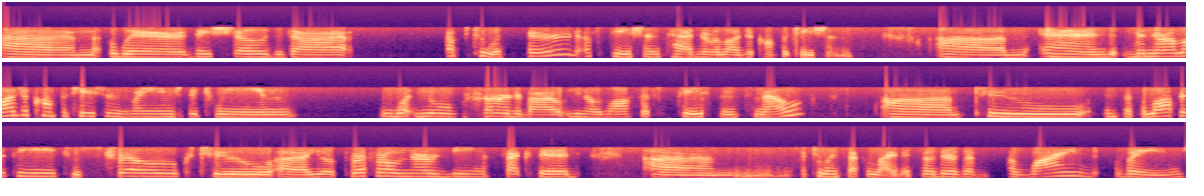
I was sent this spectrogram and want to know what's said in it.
um, where they showed that up to a third of patients had neurologic complications. Um, and the neurologic complications range between what you've heard about, you know, loss of taste and smell, uh, to encephalopathy, to stroke, to uh, your peripheral nerves being affected, um, to encephalitis. So there's a, a, wide range,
